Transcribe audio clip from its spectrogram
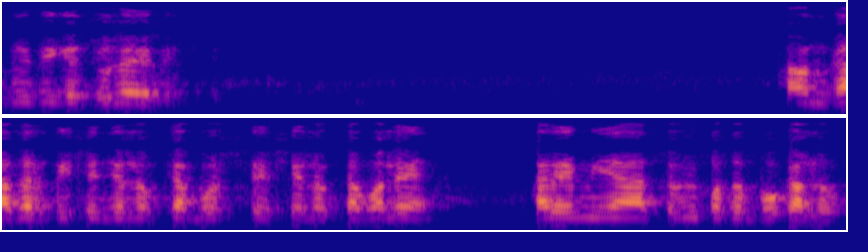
দুই দিকে ঝুলাই দিচ্ছে। কারণ গাদার পিছে যে লোকটা বসছে, সে লোকটা বলে, আরে মিয়া, তুমি কত বোকা লোক।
